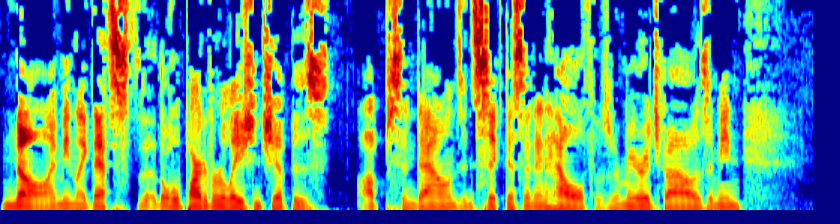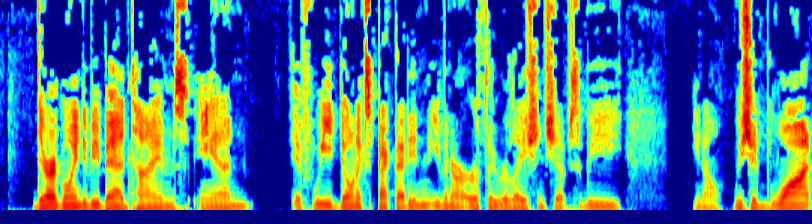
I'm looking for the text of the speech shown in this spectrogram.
no, I mean, like that's the, the whole part of a relationship is ups and downs and sickness and in health. Those are marriage vows. I mean, there are going to be bad times and if we don't expect that in even our earthly relationships, we you know, we should want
